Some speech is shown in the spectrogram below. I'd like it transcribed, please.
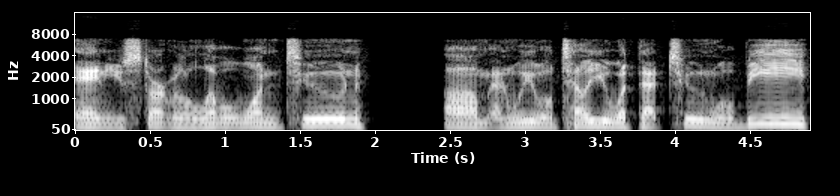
and you start with a level one toon. um, and we will tell you what that toon will be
